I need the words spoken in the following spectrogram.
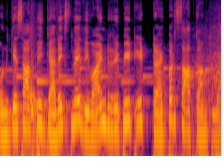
उनके साथ भी गैरिक्स ने रिवाइंड रिपीट इट ट्रैक पर साथ काम किया।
